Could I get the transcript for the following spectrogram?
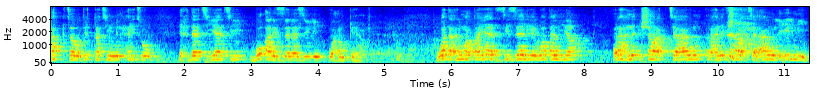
أكثر دقة من حيث إحداثيات بؤر الزلازل وعمقها. وضع المعطيات الزلزالية الوطنية رهن إشارة التعاون رهن إشارة التعاون العلمي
